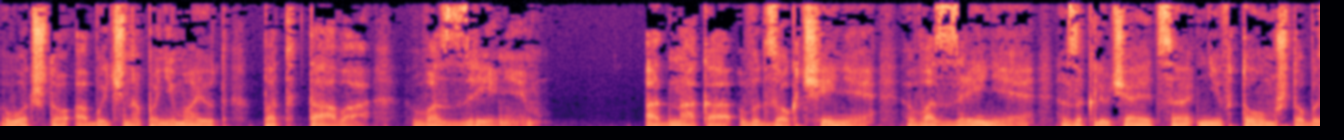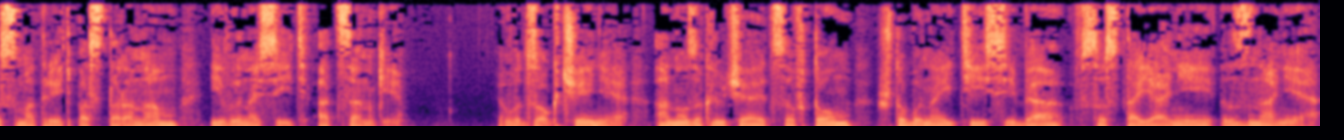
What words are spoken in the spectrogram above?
Вот что обычно понимают под тава воззрением. Однако в дзогчене воззрение заключается не в том, чтобы смотреть по сторонам и выносить оценки. В дзогчене оно заключается в том, чтобы найти себя в состоянии знания.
